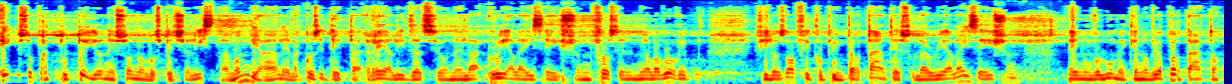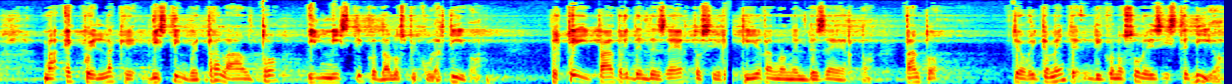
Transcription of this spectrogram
e soprattutto io ne sono lo specialista mondiale, la cosiddetta realizzazione, la realization, forse il mio lavoro filosofico più importante è sulla realization, è in un volume che non vi ho portato, ma è quella che distingue tra l'altro il mistico dallo speculativo. Perché i padri del deserto si ritirano nel deserto? Tanto teoricamente dicono solo esiste Dio.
